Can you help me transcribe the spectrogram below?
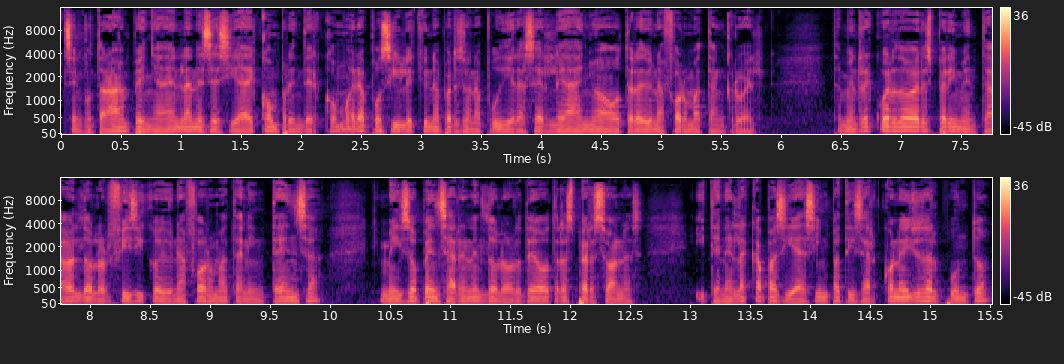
Se encontraba empeñada en la necesidad de comprender cómo era posible que una persona pudiera hacerle daño a otra de una forma tan cruel. También recuerdo haber experimentado el dolor físico de una forma tan intensa que me hizo pensar en el dolor de otras personas y tener la capacidad de simpatizar con ellos al punto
